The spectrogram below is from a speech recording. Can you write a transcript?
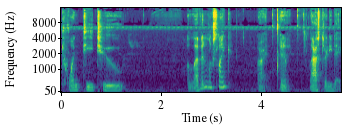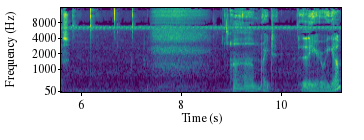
2211, looks like. All right. Anyway, last 30 days. Um, right there we go.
